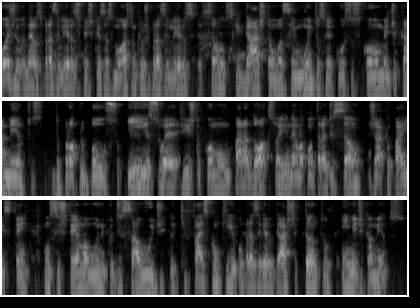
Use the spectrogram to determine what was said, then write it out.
Hoje, né, os brasileiros, as pesquisas mostram que os brasileiros são os que gastam assim muitos recursos com medicamentos do próprio bolso. E isso é visto como um paradoxo aí, né, uma contradição, já que o país tem um sistema único de saúde. O que faz com que o brasileiro gaste tanto em medicamentos?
